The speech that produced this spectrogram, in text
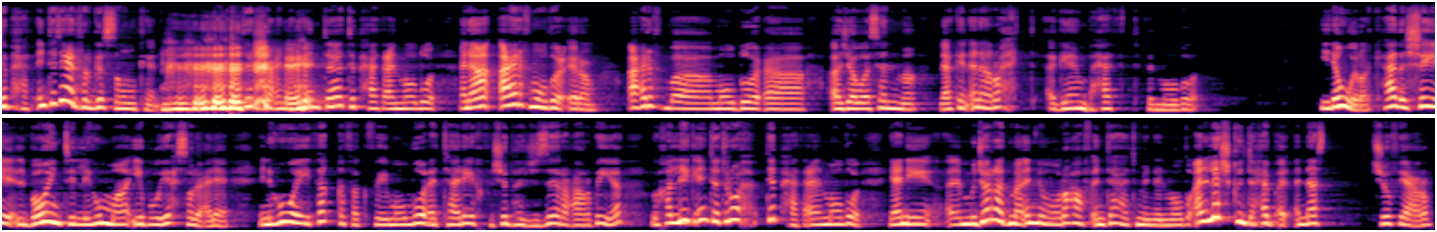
تبحث. أنت تعرف القصة ممكن. ترجع انك أنت تبحث عن موضوع. أنا أعرف موضوع ارم أعرف موضوع آه، أجا وسلمى. لكن أنا رحت أجين بحثت في الموضوع. ينورك. هذا الشيء البوينت اللي هم يبغوا يحصلوا عليه إنه هو يثقفك في موضوع التاريخ في شبه الجزيرة العربية ويخليك أنت تروح تبحث عن الموضوع. يعني مجرد ما إنه رهف انتهت من الموضوع. أنا ليش كنت أحب الناس تشوف يعرب؟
